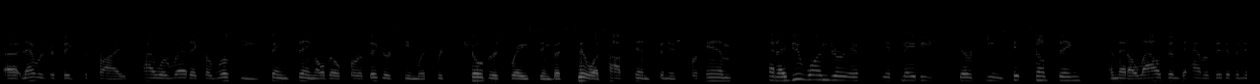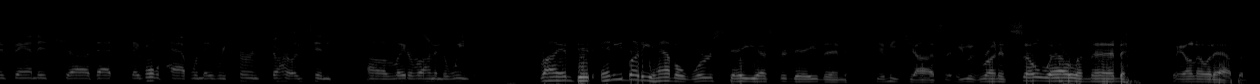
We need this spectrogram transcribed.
uh, that was a big surprise. Tyler Reddick, a rookie, same thing, although for a bigger team with Richard Childress Racing, but still a top 10 finish for him. And I do wonder if, if maybe their teams hit something and that allowed them to have a bit of an advantage uh, that they won't have when they return to Darlington uh, later on in the week. Ryan, did anybody have a worse day yesterday than Jimmie Johnson? He was running so well, and then we all know what happened.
